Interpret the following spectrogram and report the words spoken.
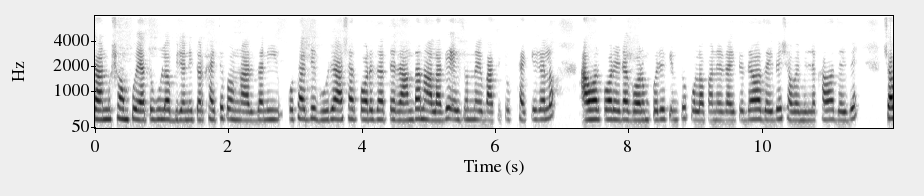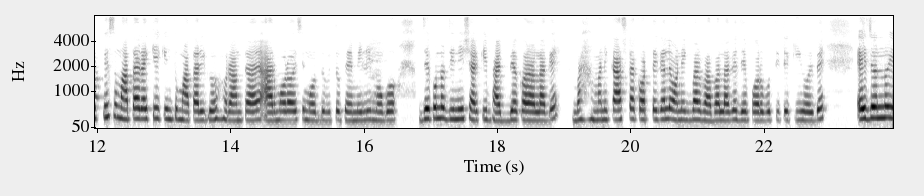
কারণ সম্পু এতগুলা বিরিয়ানি তো আর খাইতে পারব না, আর জানি কোথায় দিয়ে ঘুরে আসার পরে যাতে রান্দা না লাগে, এই জন্য বাকিটুক থেকে গেল। আওয়ার পর এটা গরম করে কিন্তু পোলাপানের রাইতে দেওয়া যাইবে, সবাই মিলে খাওয়া যাইবে। সবকিছু মাথায় রেখে কিন্তু মাতারি রানতে হয়, আর মোরা হয়েছে মধ্যবিত্ত ফ্যামিলি মগো যে কোনো জিনিস আর কি ভাব্য করা লাগে। মানে কাজটা করতে গেলে অনেকবার ভাবা লাগে যে পরবর্তীতে কি হইবে। এই জন্যই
